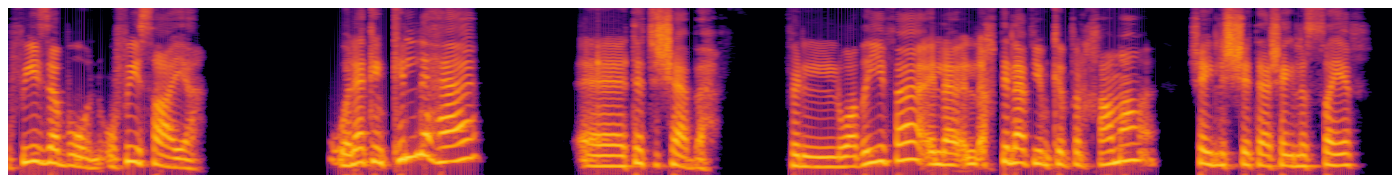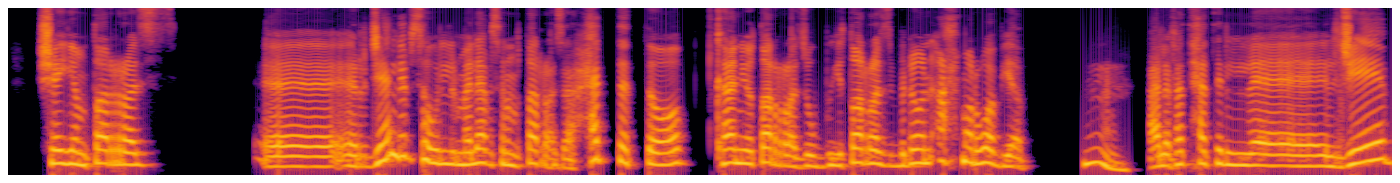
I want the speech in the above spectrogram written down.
وفي زبون وفي صاية. ولكن كلها آه، تتشابه في الوظيفة إلا الاختلاف يمكن في الخامة شيء للشتاء شيء للصيف شيء مطرز آه، الرجال لبسوا الملابس المطرزة حتى الثوب كان يطرز وبيطرز بلون أحمر وأبيض. مم. على فتحة ال- الجيب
